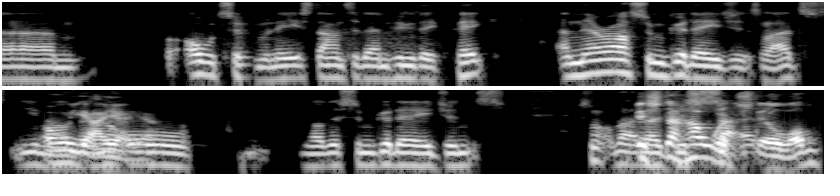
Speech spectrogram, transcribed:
um, but ultimately it's down to them who they pick. and there are some good agents, lads. You know, Oh, yeah, yeah, all- you know, there's some good agents. It's not that Mr. they're Howard still one.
